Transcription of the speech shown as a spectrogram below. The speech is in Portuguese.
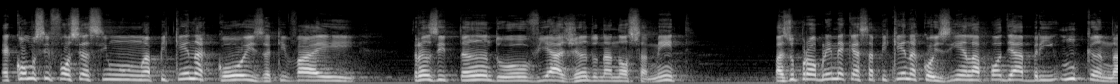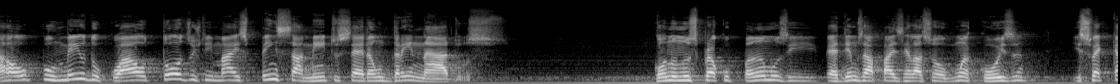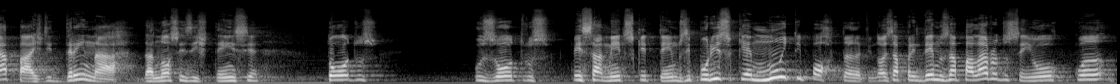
É como se fosse assim uma pequena coisa que vai transitando ou viajando na nossa mente. Mas o problema é que essa pequena coisinha ela pode abrir um canal por meio do qual todos os demais pensamentos serão drenados. Quando nos preocupamos e perdemos a paz em relação a alguma coisa, isso é capaz de drenar da nossa existência todos os outros pensamentos que temos. E por isso que é muito importante nós aprendermos na palavra do Senhor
